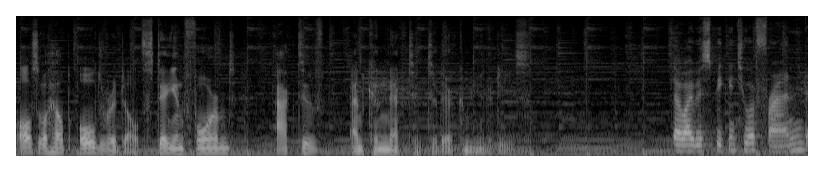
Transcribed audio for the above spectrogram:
also help older adults stay informed, active, and connected to their communities. So I was speaking to a friend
